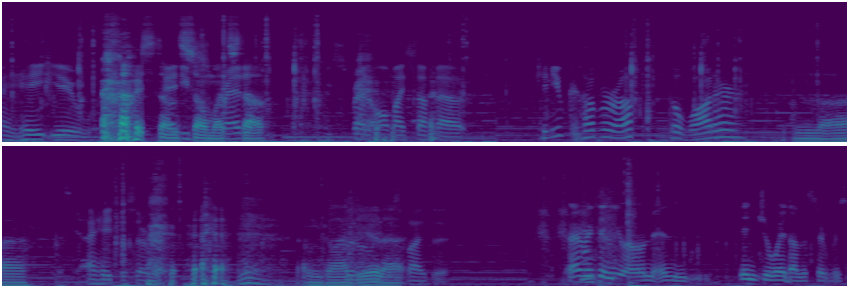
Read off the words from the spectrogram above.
I hate you. I've done so much spread stuff. You spread all my stuff out. Can you cover up the water? Nah. I hate the server. I'm glad to hear that. despise it. Everything you own and enjoyed on the server's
